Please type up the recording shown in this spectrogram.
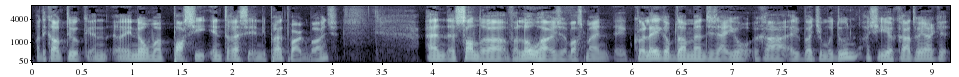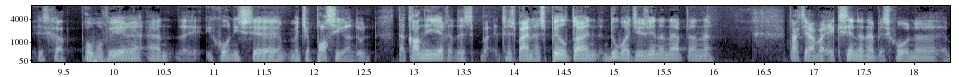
Want ik had natuurlijk een enorme passie, interesse in die pretparkbranche. En uh, Sandra van Lohuizen was mijn eh, collega op dat moment. Die zei, joh, ga, eh, wat je moet doen als je hier gaat werken, is gaat promoveren en gewoon iets met je passie gaan doen. Dat kan hier, het is, het is bijna een speeltuin. Doe wat je zin in hebt en dacht, ja, waar ik zin in heb, is gewoon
